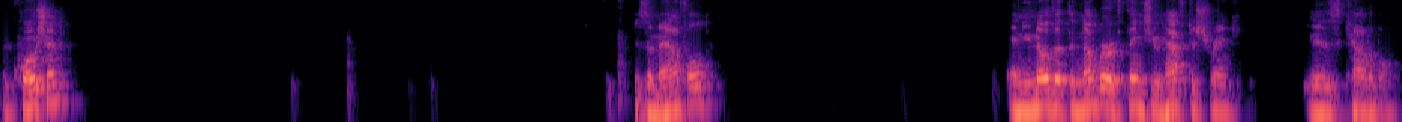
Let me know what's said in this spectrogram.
the quotient is a manifold. And you know that the number of things you have to shrink is countable.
